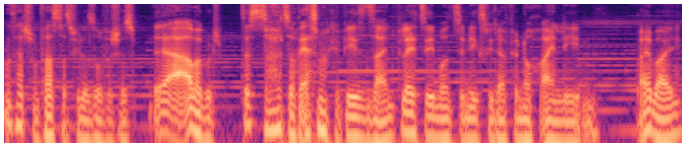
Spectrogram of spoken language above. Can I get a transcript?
Das hat schon fast was Philosophisches. Ja, aber gut. Das soll es auch erstmal gewesen sein. Vielleicht sehen wir uns demnächst wieder für noch ein Leben. Bye, bye.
